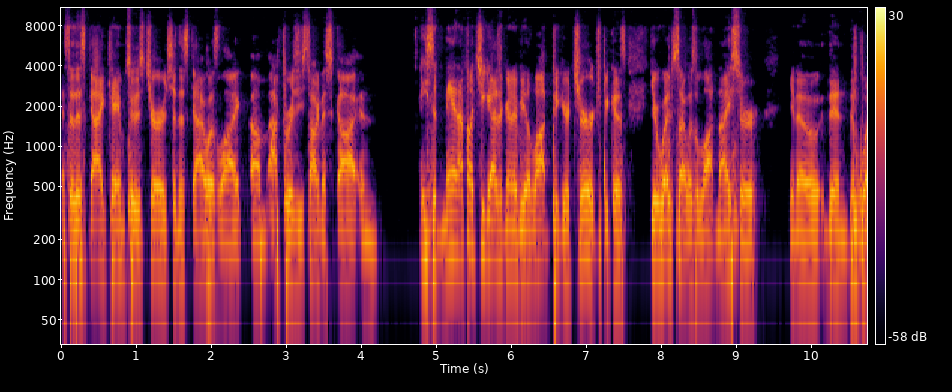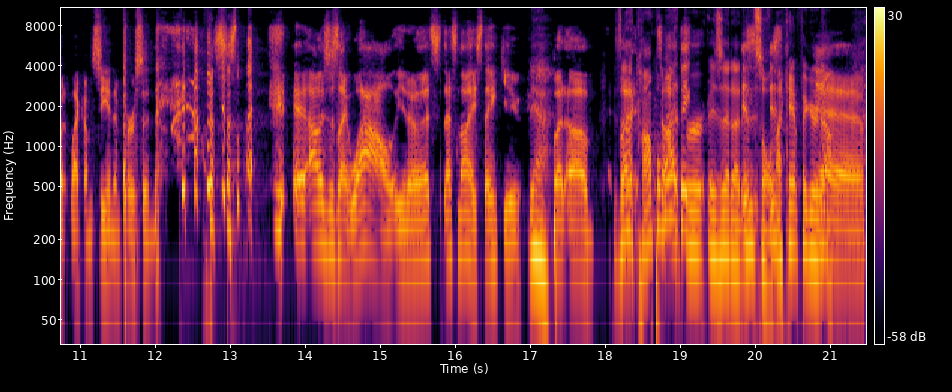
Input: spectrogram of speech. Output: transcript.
And so this guy came to his church, and this guy was like, um, afterwards, he's talking to Scott, and he said, "Man, I thought you guys are going to be a lot bigger church because your website was a lot nicer." You know, than than what like I'm seeing in person. I was just like, I was just like, wow, you know, that's that's nice, thank you. Yeah. But um, is but, that a compliment so think, or is it an is, insult? Is, I can't figure it out.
